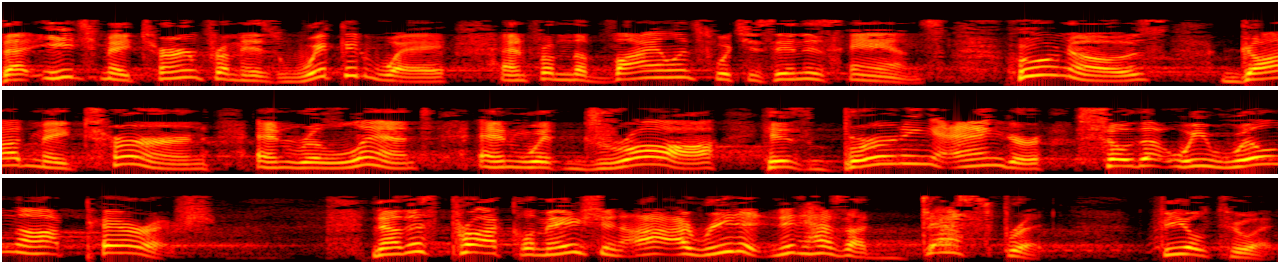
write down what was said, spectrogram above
that each may turn from his wicked way and from the violence which is in his hands. Who knows, God may turn and relent and withdraw his burning anger so that we will not perish. Now this proclamation, I read it and it has a desperate feel to it.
